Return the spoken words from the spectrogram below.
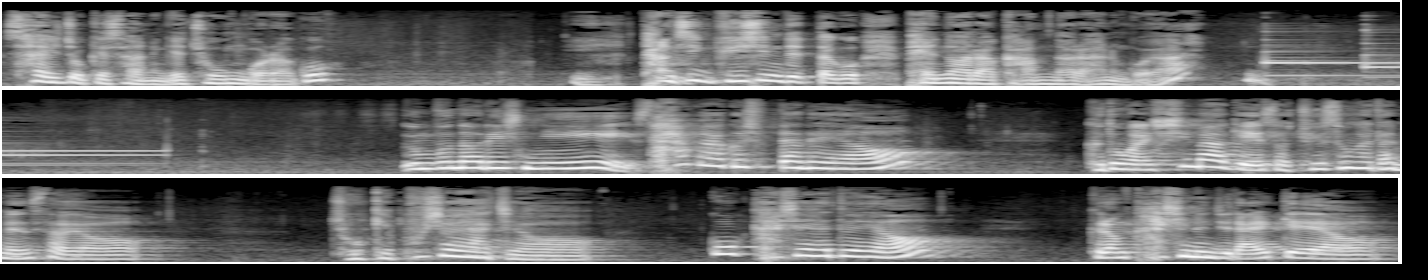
사이좋게 사는 게 좋은 거라고? 이, 당신 귀신 됐다고 배놔라 감놔라 하는 거야? 은분 어르신이 사과하고 싶다네요. 그동안 심하게 해서 죄송하다면서요. 좋게 푸셔야죠. 꼭 가셔야 돼요. 그럼 가시는 줄 알게요.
